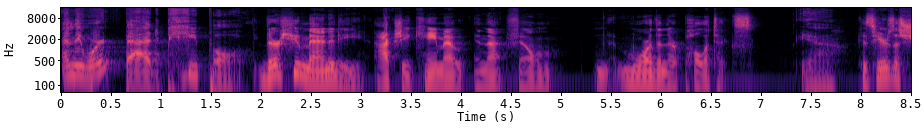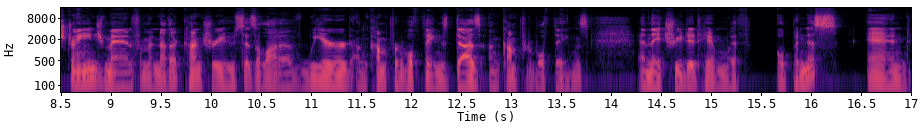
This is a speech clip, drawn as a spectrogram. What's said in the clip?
And they weren't bad people. their humanity actually came out in that film more than their politics Yeah. Because here's a strange man from another country who says a lot of weird, uncomfortable things, does uncomfortable things, and they treated him with openness and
